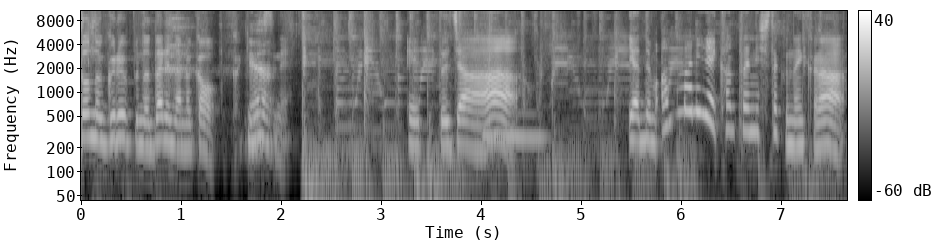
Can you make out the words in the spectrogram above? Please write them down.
どのグループの誰なのかを書きますね。えっとじゃあいやでもあんまりね簡単にしたくないから、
